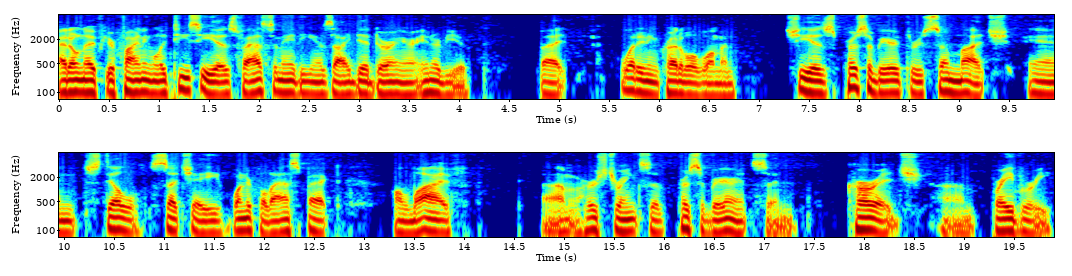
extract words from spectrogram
I don't know if you're finding Leticia as fascinating as I did during our interview, but what an incredible woman. She has persevered through so much and still such a wonderful aspect on life. Um, her strengths of perseverance and courage, um, bravery,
